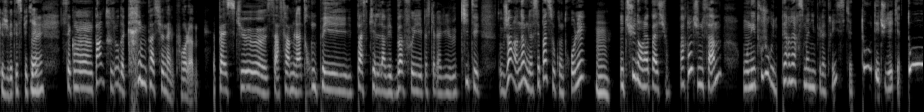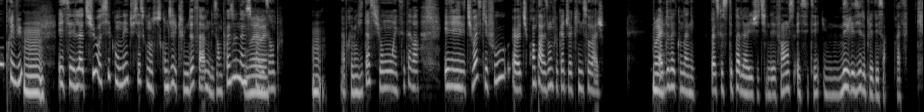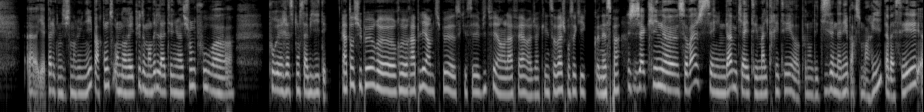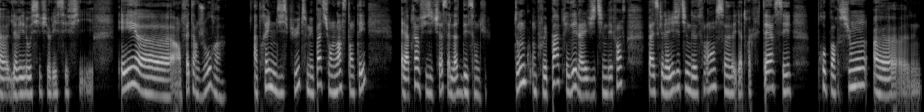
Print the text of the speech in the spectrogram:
que je vais t'expliquer. C'est qu'on parle toujours de crime passionnel pour l'homme parce que euh, sa femme l'a trompé, parce qu'elle l'avait bafoué, parce qu'elle allait le quitter. Donc genre un homme ne sait pas se contrôler. Hmm. et tue dans la passion. Par contre, une femme, on est toujours une perverse manipulatrice qui a tout étudié, qui a tout prévu. Hmm. Et c'est là-dessus aussi qu'on est, tu sais, ce qu'on ce qu'on dit, les crimes de femmes, les empoisonneuses, par exemple. Mm. La préméditation, etc. Et tu vois, ce qui est fou, euh, tu prends par exemple le cas de Jacqueline Sauvage. Ouais. Elle devait être condamnée parce que c'était pas de la légitime défense et c'était une hérésie de plaider ça. Bref, Euh, il n'y avait pas les conditions réunies. Par contre, on aurait pu demander de l'atténuation pour euh, pour irresponsabilité. Attends, tu peux re- re- rappeler un petit peu euh, ce que c'est vite fait hein, l'affaire euh, Jacqueline Sauvage pour ceux qui connaissent pas. Jacqueline euh, Sauvage, c'est une dame qui a été maltraitée euh, pendant des dizaines d'années par son mari, tabassée. Euh, il avait aussi violé ses filles. Et euh, en fait, un jour, après une dispute, mais pas sur l'instant T, elle a pris un fusil de chasse, elle l'a descendu. Donc, on pouvait pas plaider la légitime défense parce que la légitime défense, euh, il y a trois critères, c'est proportion euh,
